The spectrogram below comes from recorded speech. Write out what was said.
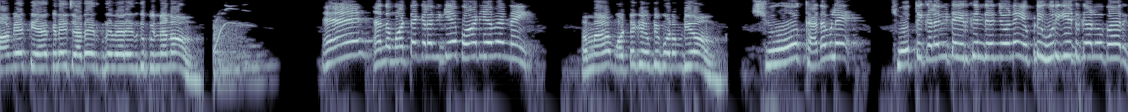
மாமியாருக்கு ஏற்கனவே சடை இருக்குது வேற எதுக்கு பின்னணும்? ஏ அந்த மொட்டை கிழவிக்கே போடியா வேணை ஆமா மொட்டைக்கு எப்படி போட முடியும்? ஷோ கடவுளே. சொத்து கிளவிட்ட இருக்குன்னு தெரிஞ்சவனே எப்படி உருகிட்டு இருக்காளோ பாரு.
